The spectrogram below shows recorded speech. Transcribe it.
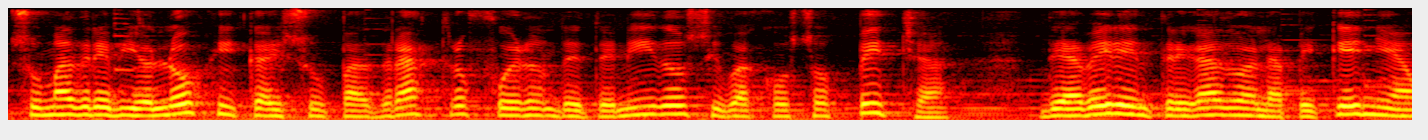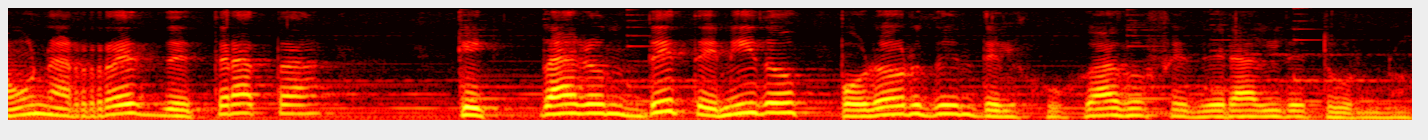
Su madre biológica y su padrastro fueron detenidos y bajo sospecha de haber entregado a la pequeña una red de trata quedaron detenidos por orden del juzgado federal de turno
